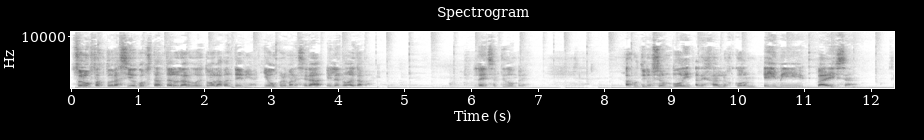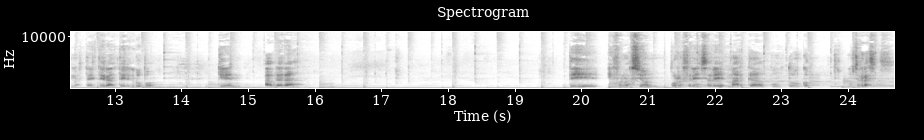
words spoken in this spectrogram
Solo un factor ha sido constante a lo largo de toda la pandemia y aún permanecerá en la nueva etapa. La incertidumbre. A continuación voy a dejarlos con Amy Baeza, nuestra integrante del grupo, quien hablará de información por referencia de marca.com. Muchas gracias.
